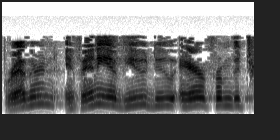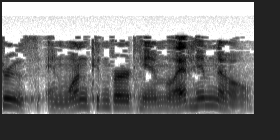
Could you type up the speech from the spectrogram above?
Brethren, if any of you do err from the truth, and one convert him, let him know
